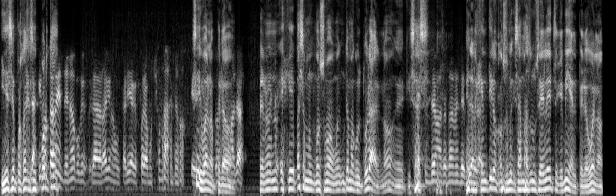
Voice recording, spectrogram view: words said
Y de ese porcentaje se exporta... ¿no? Porque la verdad que nos gustaría que fuera mucho más, ¿no? Que- Sí, bueno, pero, acá. Pero no- no, es que pasa un consumo, un tema cultural, ¿no? Eh, Es quizás un tema totalmente el cultural. argentino consume quizás más dulce de leche que miel, pero bueno,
